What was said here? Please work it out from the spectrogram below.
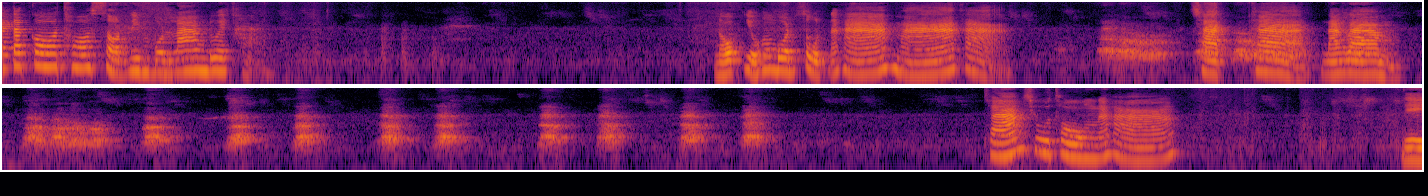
ดตะโกโทอสดริมบนล่างด้วยค่ะ นกอยู่ข้างบนสุดนะคะหมาค่ะ ฉัดค่ะ นางรำ ชูธงนะคะนี่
